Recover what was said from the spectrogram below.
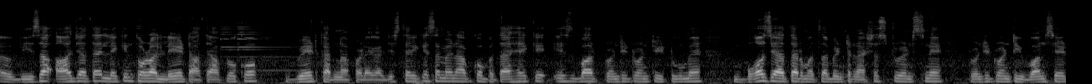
वीज़ा आ जाता है, लेकिन थोड़ा लेट आता है, आप लोग को वेट करना पड़ेगा। जिस तरीके से मैंने आपको बताया है कि इस बार 2022 में बहुत ज़्यादातर मतलब इंटरनेशनल स्टूडेंट्स ने 2021 से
